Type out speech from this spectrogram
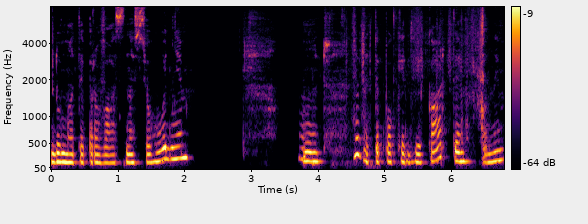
думати про вас на сьогодні. От, давайте поки дві карти, по ним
